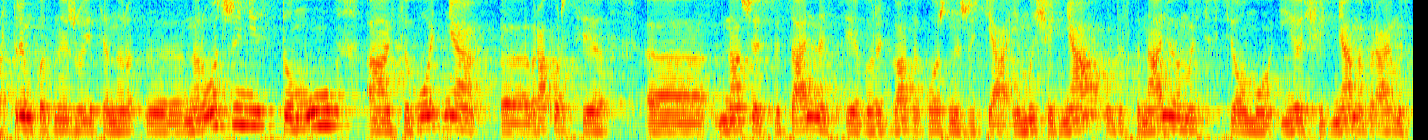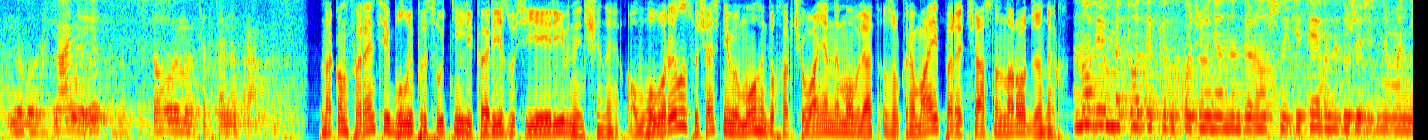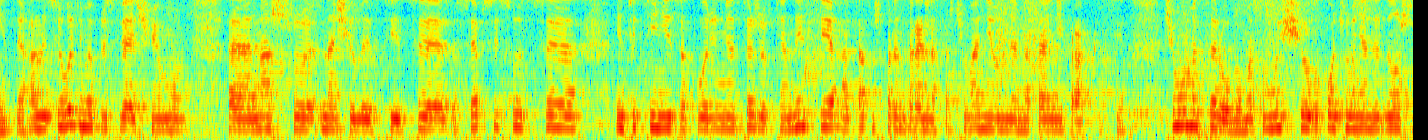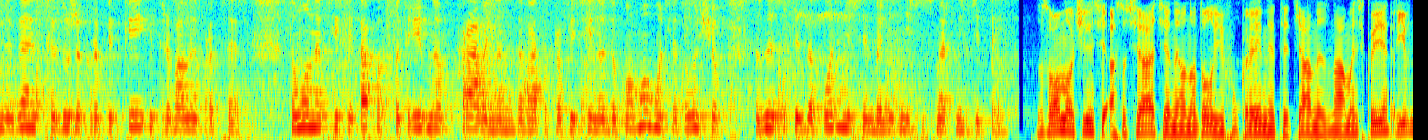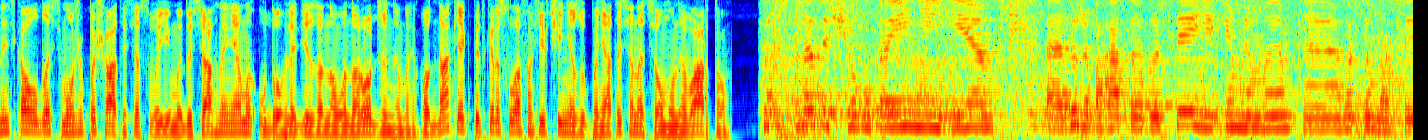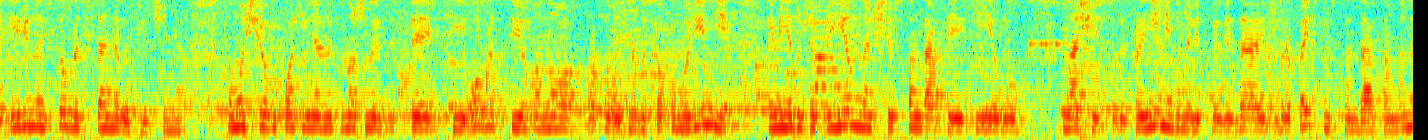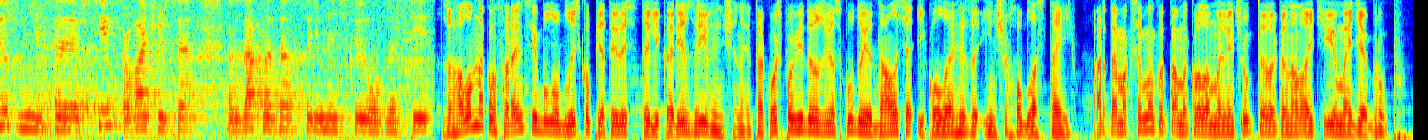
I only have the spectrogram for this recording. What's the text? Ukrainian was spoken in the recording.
стримко знижується е, народженість, тому е, сьогодні е, в ракурсі е, нашої спеціальності боротьба за кожне життя. І ми щодня удосконалюємось в цьому і щодня набираємось нових знань і застосовуємо це все на практиці. На конференції були присутні лікарі з усієї Рівненщини. Обговорили сучасні вимоги до харчування немовлят, зокрема і передчасно народжених. Нові методики виходжування недоношених дітей вони дуже різноманітні. Але сьогодні ми присвячуємо е, нашу, наші лекції це сепсису, це інфекційні захворювання, це жовтяниці, а також парентеральне харчування в ненатальній практиці. Чому ми це робимо? Тому що виходжування недоношених дітей це дуже кропіткий і тривалий процес. Тому на всіх етапах потрібно правильно надавати професійну допомогу для того, щоб знизити захворюваність, інвалідність і смертність дітей. За словами очільниці Асоціації неонатологів України Тетяни Знаменської, Рівненська область може пишатися своїми досягненнями у догляді за новонародженими. Однак, як підкреслила фахівчиня, зупинятися на цьому не варто. Хочу сказати, що в Україні є е, дуже багато областей, якими ми е, гордимося, і Рівненська область це не виключення, тому що виходження недоношених дітей в цій області воно проходить на високому рівні. І мені дуже приємно, що стандарти, які є у нашій країні, вони відповідають європейським стандартам. Вони е, всі впроваджуються в закладах Рівненської області. Загалом на конференції було близько 50 лікарів з Рівненщини. Також по відеозв'язку доєдналися і колеги з інших областей. Артем Максименко та Микола Мельничук, телеканал ITV Media Group.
